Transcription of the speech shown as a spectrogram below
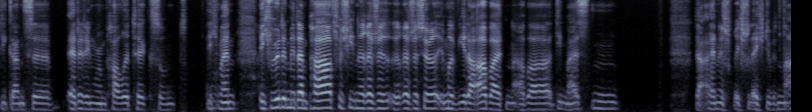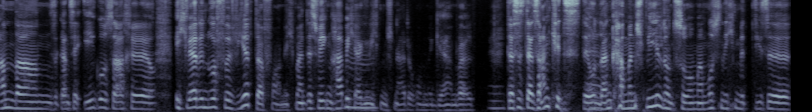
Die ganze Editing Room Politics und ich meine, ich würde mit ein paar verschiedenen Regisseure immer wieder arbeiten, aber die meisten, der eine spricht schlecht über den anderen, diese ganze Ego-Sache. Ich werde nur verwirrt davon. Ich meine, deswegen habe ich mhm. eigentlich den Schneiderrunde gern, weil mhm. das ist der Sandkitzste ja. und dann kann man spielen und so. Man muss nicht mit diese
